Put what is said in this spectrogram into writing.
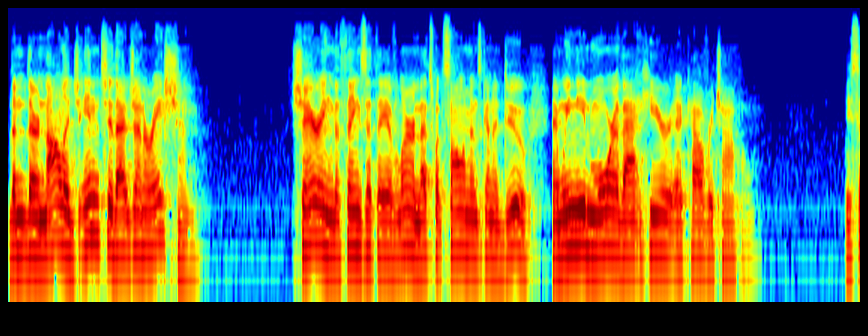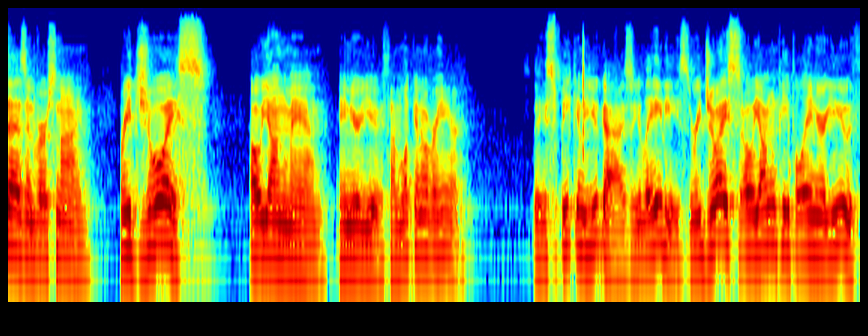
the, their knowledge into that generation, sharing the things that they have learned. That's what Solomon's going to do. And we need more of that here at Calvary Chapel. He says in verse 9, Rejoice, O young man in your youth. I'm looking over here. He's speaking to you guys, you ladies. Rejoice, O young people, in your youth,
